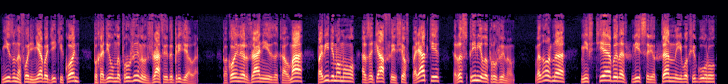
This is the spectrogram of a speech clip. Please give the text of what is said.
Снизу на фоне неба дикий конь походил на пружину, сжатую до предела. Спокойное ржание из-за холма, по-видимому, означавшее все в порядке, распрямило пружину. Возможно, не все бы нашли совершенно его фигуру,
